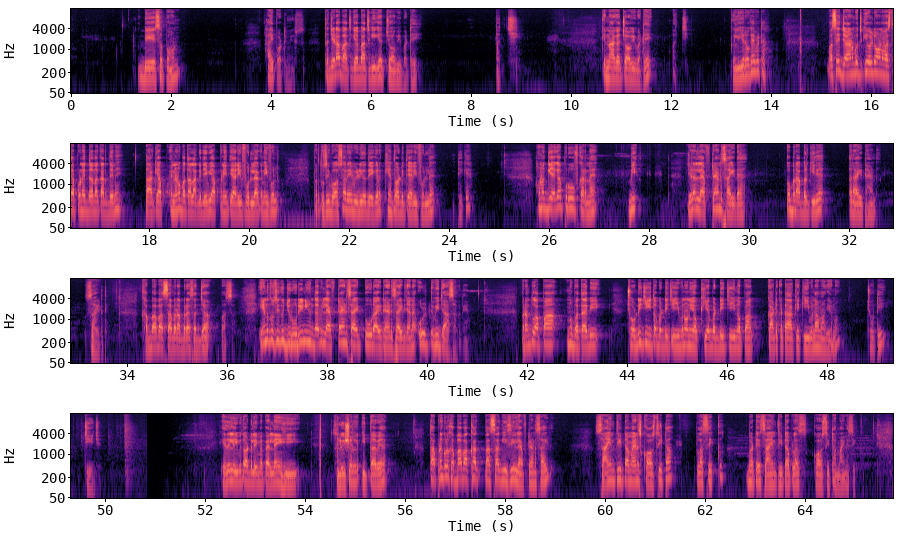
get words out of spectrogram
ਬੇਸ ਅਪੋਨ ਹਾਈਪੋਟੇਨਿਊਸ ਤਾਂ ਜਿਹੜਾ ਬਚ ਗਿਆ, ਬਚ ਗਈ ਗਿਆ? 24 ਬਟੇ। 25 ਕਿੰਨਾ ਆ ਗਿਆ? 24 ਬਟੇ। 25 ਕਲੀਅਰ ਹੋ ਗਿਆ ਬੇਟਾ? ਬਸ ਇਹ ਜਾਣਬੁੱਝ ਕੇ ਉਲਝਾਉਣ ਵਾਸਤੇ ਆਪਾਂ ਨੂੰ ਇਦਾਂ ਦਾ ਕਰਦੇ ਨੇ, ਤਾਂ ਕਿ ਆਪ ਇਹਨਾਂ ਨੂੰ ਪਤਾ ਲੱਗ ਜੇ ਵੀ ਆਪਣੀ ਤਿਆਰੀ ਫੁੱਲ ਹੈ ਕਿ ਨਹੀਂ ਫੁੱਲ। ਪਰ ਤੁਸੀਂ ਬਹੁਤ ਸਾਰੇ ਵੀਡੀਓ ਦੇਖ ਰੱਖੇ ਆ ਤੁਹਾਡੀ ਤਿਆਰੀ ਫੁੱਲ ਹੈ, ਠੀਕ ਹੈ? ਹੁਣ ਅੱਗੇ ਹੈਗਾ ਪ੍ਰੂਫ ਕਰਨਾ ਹੈ ਵੀ ਜਿਹੜਾ ਲੈਫਟ ਹੈਂਡ ਸਾਈਡ ਹੈ, ਉਹ ਬਰਾਬਰ ਕਿਹਦੇ? ਰਾਈਟ ਹੈਂਡ ਸਾਈਡ ਦੇ ਖੱਬਾ ਪਾਸਾ ਬਰਾਬਰ ਹੈ, ਸੱਜਾ ਪਾਸਾ। ਇਹਨੂੰ ਤੁਸੀਂ ਕੋਈ ਜ਼ਰੂਰੀ ਨਹੀਂ ਹੁੰਦਾ ਵੀ left hand side to right hand side ਜਾਣਾ, ਉਲਟ ਵੀ ਜਾ ਸਕਦੇ ਆ ਪਰੰਤੂ ਆਪਾਂ ਨੂੰ ਪਤਾ ਹੈ ਵੀ ਛੋਟੀ ਚੀਜ਼ ਤੋਂ ਵੱਡੀ ਚੀਜ਼ ਬਣਾਉਣੀ ਔਖੀ ਹੈ, ਵੱਡੀ ਚੀਜ਼ ਨੂੰ ਆਪਾਂ ਕੱਟ ਕਟਾ ਕੇ ਕੀ ਬਣਾਵਾਂਗੇ ਉਹਨੂੰ? ਛੋਟੀ ਚੀਜ਼। ਇਹਦੇ ਲਈ ਵੀ ਤੁਹਾਡੇ ਲਈ ਮੈਂ ਪਹਿਲਾਂ ਹੀ ਸੋਲੂਸ਼ਨ ਕੀਤਾ ਹੋਇਆ ਤਾਂ ਆਪਣੇ ਕੋਲ ਖੱਬਾ ਬਾਖਾ ਪਾਸਾ ਕੀ ਸੀ? Left hand side sin theta minus cos theta plus 1 ਬਟੇ sin theta plus cos theta minus 1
